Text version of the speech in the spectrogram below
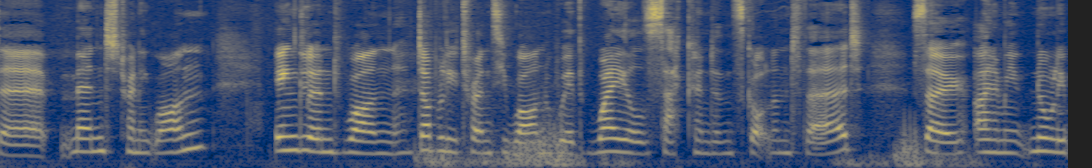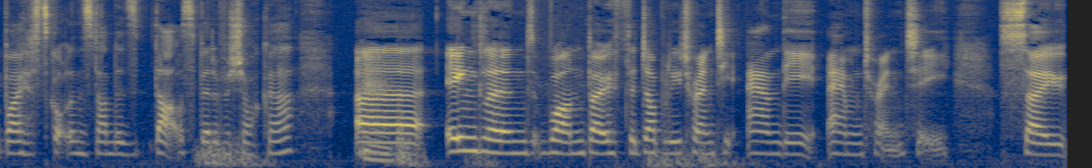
the men's 21. England won W21 with Wales second and Scotland third. So, I mean, normally by Scotland standards, that was a bit of a shocker. Uh, mm. England won both the W20 and the M20. So,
